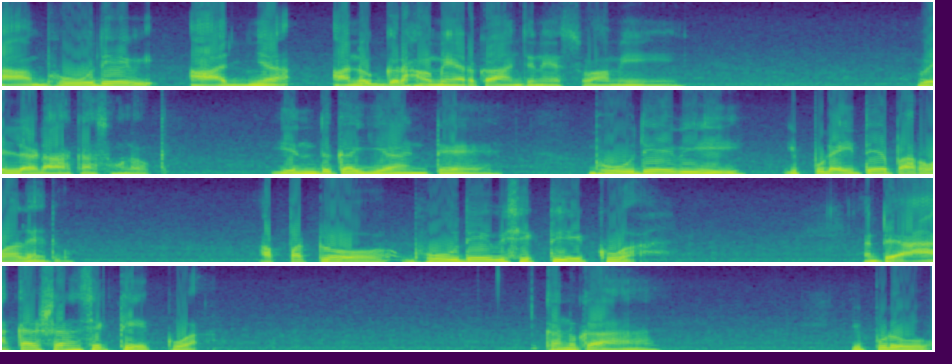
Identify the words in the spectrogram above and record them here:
ఆ భూదేవి ఆజ్ఞ అనుగ్రహం మేరకు ఆంజనేయ స్వామి వెళ్ళాడు ఆకాశంలోకి. ఎందుకయ్యా అంటే భూదేవి ఇప్పుడైతే పర్వాలేదు. అప్పట్లో భూదేవి శక్తి ఎక్కువ. అంటే ఆకర్షణ శక్తి ఎక్కువ. కనుక ఇప్పుడు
